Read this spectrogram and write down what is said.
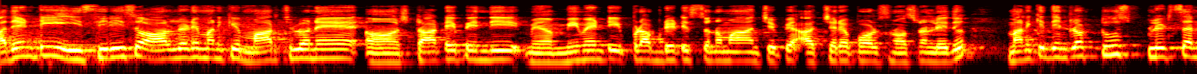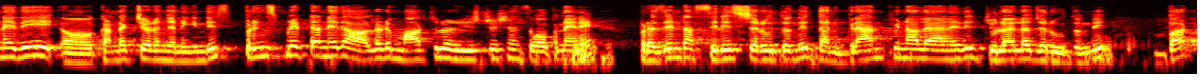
అదేంటి ఈ సిరీస్ ఆల్రెడీ మనకి మార్చిలోనే స్టార్ట్ అయిపోయింది. మేమేంటి ఇప్పుడు అప్డేట్ ఇస్తున్నామా అని చెప్పి ఆశ్చర్యపోవాల్సిన అవసరం లేదు. మనకి దీంట్లో టూ స్ప్లిట్స్ అనేది కండక్ట్ చేయడం జరిగింది. స్ప్రింగ్ స్ప్లిట్ అనేది ఆల్రెడీ మార్చిలో రిజిస్ట్రేషన్స్ ఓపెన్ అయినాయి. ప్రజెంట్ ఆ సిరీస్ జరుగుతుంది. దాని గ్రాండ్ ఫినాలే అనేది జూలైలో జరుగుతుంది. బట్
